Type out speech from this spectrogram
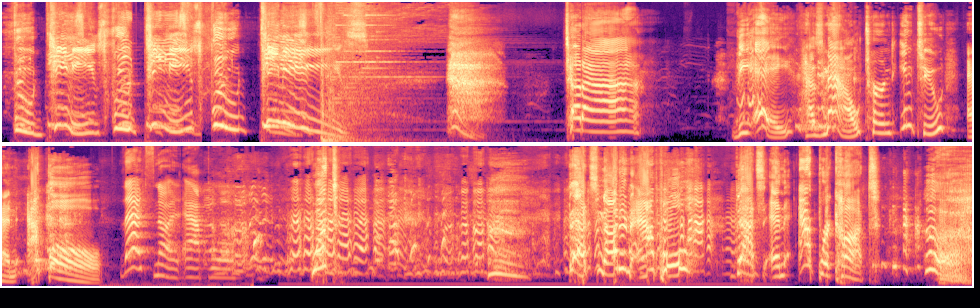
Food teenies, food teenies, food teenies. Ta da! The A has now turned into an apple. That's not an apple. What? That's not an apple. That's an apricot.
